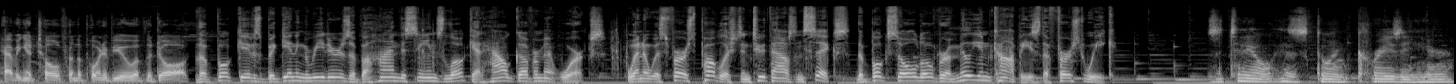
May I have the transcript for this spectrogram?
having it told from the point of view of the dog. The book gives beginning readers a behind the scenes look at how government works. When it was first published in 2006, the book sold over a million copies the first week. The tail is going crazy here.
